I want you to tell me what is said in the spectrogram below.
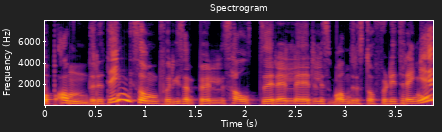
opp andre ting, som f.eks. salter eller liksom andre stoffer de trenger,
